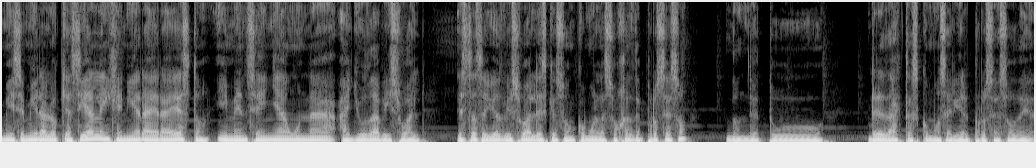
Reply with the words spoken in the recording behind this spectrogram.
Me dice, mira, lo que hacía la ingeniera era esto. Y me enseña una ayuda visual estas ayudas visuales que son como las hojas de proceso, donde tú redactas cómo sería el proceso de,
